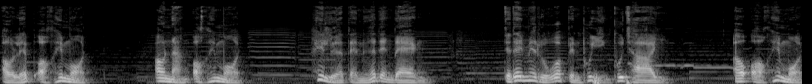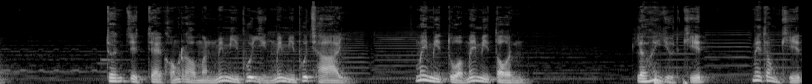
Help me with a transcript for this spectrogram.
เอาเล็บออกให้หมด เอาหนังออกให้หมด ให้เหลือแต่เนื้อแดงๆ จะได้ไม่รู้ว่าเป็นผู้หญิงผู้ชาย เอาออกให้หมด จนจิตใจของเรามันไม่มีผู้หญิงไม่มีผู้ชาย ไม่มีตัวไม่มีตน แล้วให้หยุดคิดไม่ต้องคิด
